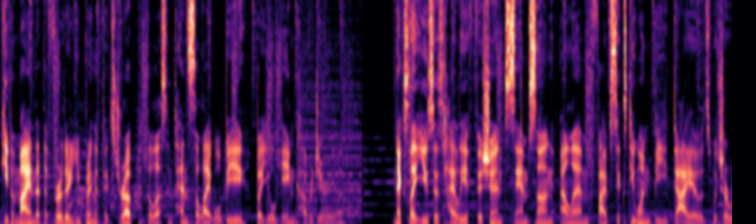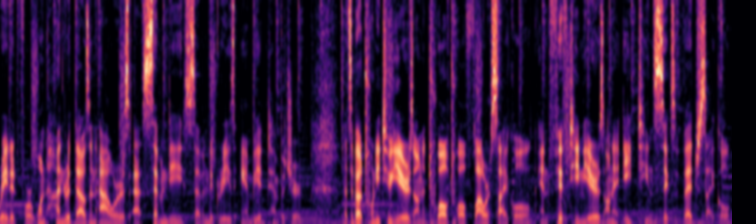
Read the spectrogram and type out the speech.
Keep in mind that the further you bring the fixture up, the less intense the light will be, but you'll gain coverage area. Nextlight uses highly efficient Samsung LM561B diodes, which are rated for 100,000 hours at 77 degrees ambient temperature. That's about 22 years on a 12-12 flower cycle and 15 years on an 18-6 veg cycle.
